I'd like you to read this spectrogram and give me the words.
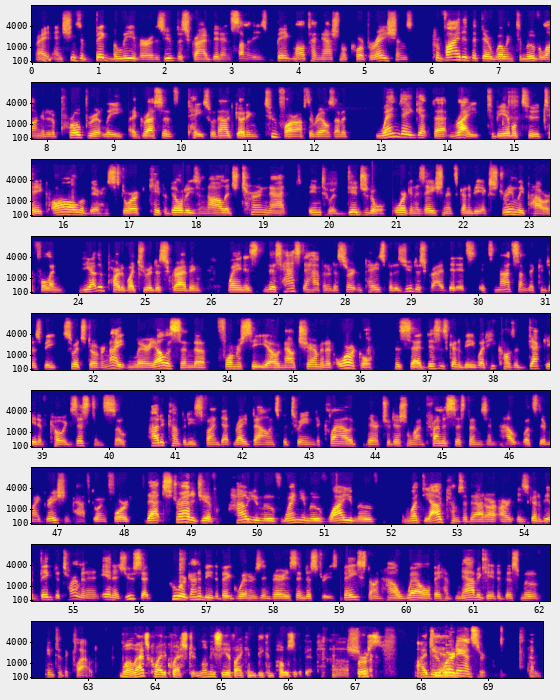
right? And she's a big believer, as you've described it, in some of these big multinational corporations, provided that they're willing to move along at an appropriately aggressive pace without going too far off the rails of it when they get that right, to be able to take all of their historic capabilities and knowledge, turn that into a digital organization, it's going to be extremely powerful. And the other part of what you were describing Wayne, is this has to happen at a certain pace, but as you described it, it's it's not something that can just be switched overnight. And Larry Ellison, the former CEO, now chairman at Oracle, has said this is going to be what he calls a decade of coexistence. So how do companies find that right balance between the cloud, their traditional on-premise systems, and how what's their migration path going forward? That strategy of how you move, when you move, why you move, and what the outcomes of that are, are is going to be a big determinant in, as you said, who are going to be the big winners in various industries based on how well they have navigated this move into the cloud. Well, that's quite a question. Let me see if I can decompose it a bit. Uh, sure. First, IBM, two word answer.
